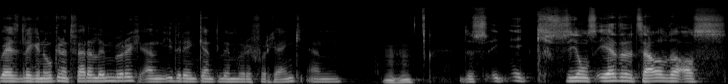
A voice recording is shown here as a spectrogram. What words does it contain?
wij liggen ook in het verre Limburg en iedereen kent Limburg voor Genk. En Mhm. dus ik, ik zie ons eerder hetzelfde als,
